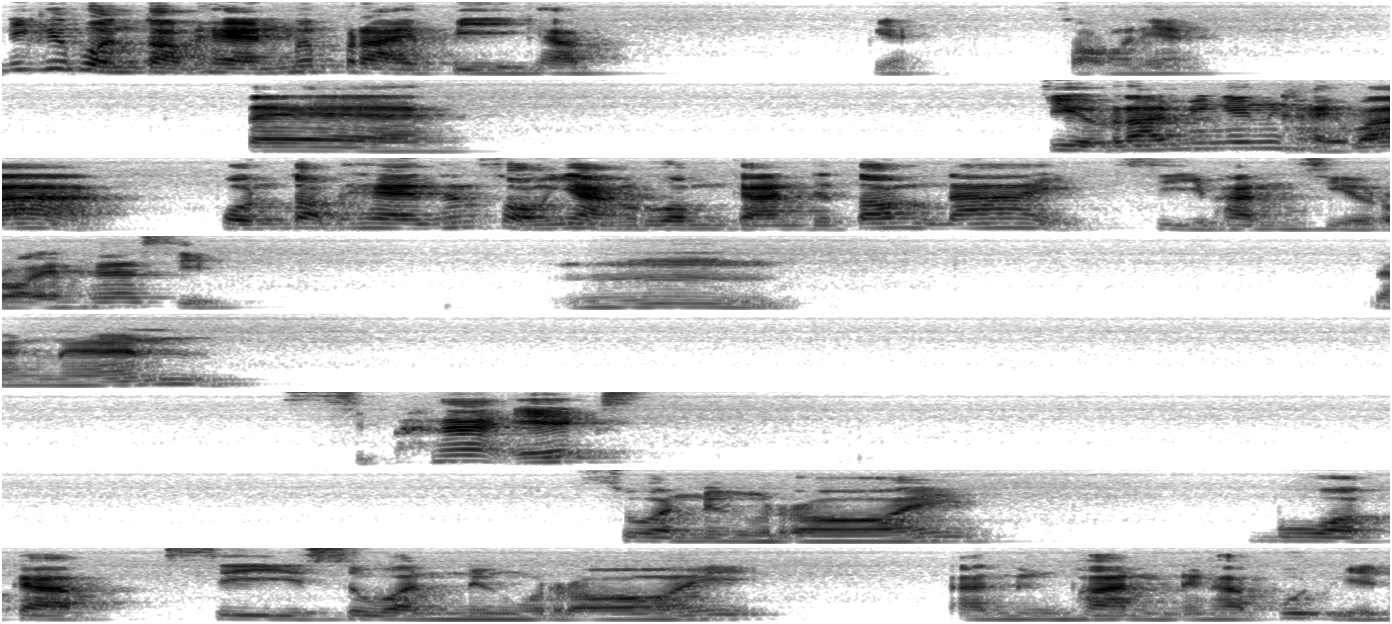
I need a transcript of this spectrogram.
นี่คือผลตอบแทนเมื่อปลายปีครับ เนี่ยสองอันนี้แต่จิรัตมีเงื่อนไขว่า ผลตอบแทนทั้งสองอย่างรวมกันจะต้องได้ 4,450 อืม ดังนั้น 15x ส่วน 100 บวกกับ 4 ส่วน 100 อะ1,000 นะครับ พูดผิด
